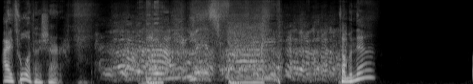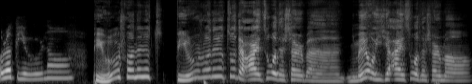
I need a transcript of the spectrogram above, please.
爱做的事儿。怎么的？我说，比如呢？比如说，那就比如说，那就做点爱做的事儿呗。你没有一些爱做的事儿吗？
